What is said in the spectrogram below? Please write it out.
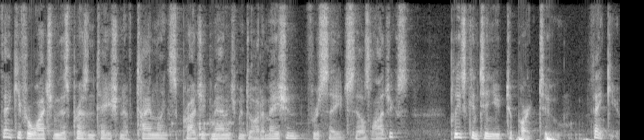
Thank you for watching this presentation of TimeLinx Project Management Automation for Sage SalesLogix. Please continue to Part 2. Thank you.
